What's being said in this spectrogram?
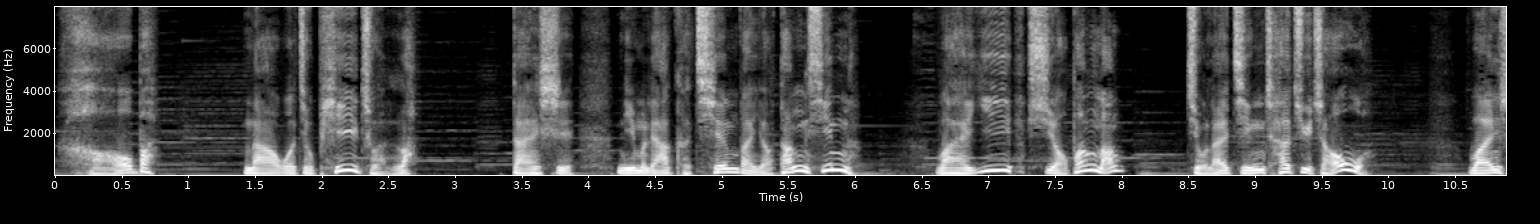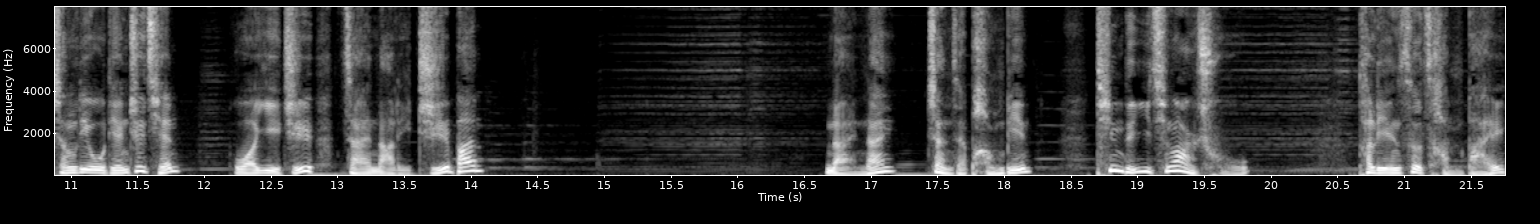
好吧，那我就批准了。”但是你们俩可千万要当心呢，万一需要帮忙，就来警察局找我。晚上六点之前，我一直在那里值班。奶奶站在旁边，听得一清二楚，她脸色惨白，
